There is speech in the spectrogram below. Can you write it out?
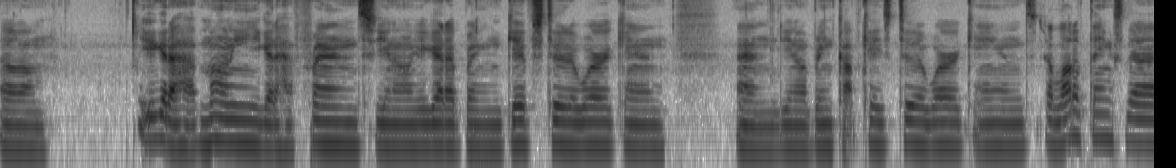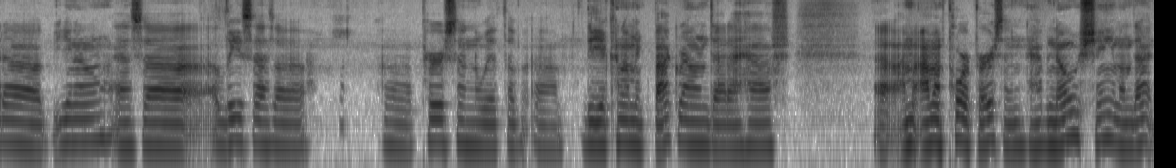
um you gotta have money you gotta have friends you know you gotta bring gifts to the work and and you know bring cupcakes to the work and a lot of things that uh you know as a at least as a, a person with a, uh, the economic background that I have uh, I'm I'm a poor person. I have no shame on that.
